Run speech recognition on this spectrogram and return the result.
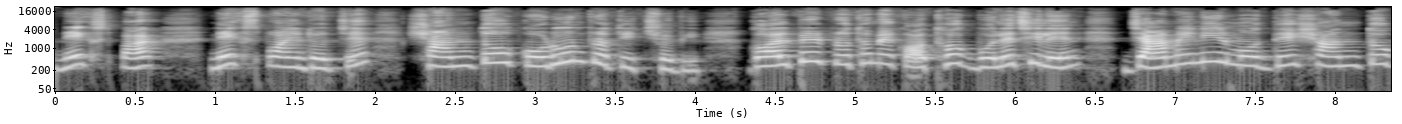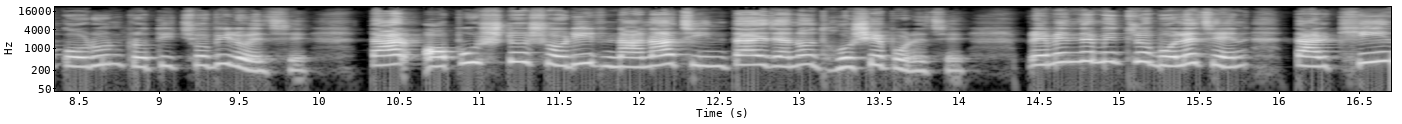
নেক্সট পার্ট নেক্সট পয়েন্ট হচ্ছে শান্ত করুণ প্রতিচ্ছবি। গল্পের প্রথমে কথক বলেছিলেন, যামিনীর মধ্যে শান্ত করুণ প্রতিচ্ছবি রয়েছে। তার অপুষ্ট শরীর নানা চিন্তায় যেন ধসে পড়েছে। প্রেমেন্দ্র মিত্র বলেছেন, তার ক্ষীণ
